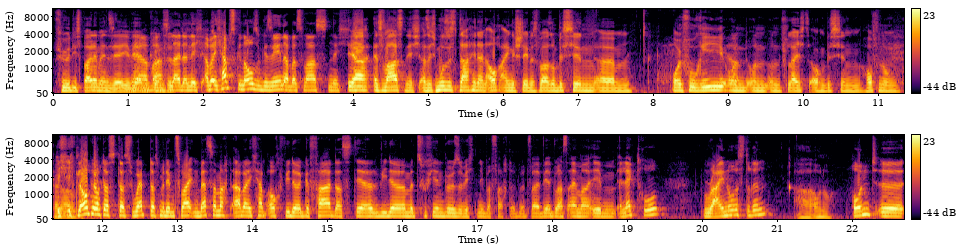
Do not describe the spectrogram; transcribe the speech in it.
für die Spider-Man-Serie werden könnte. Ja, war es leider nicht. Aber ich habe es genauso gesehen, aber es war es nicht. Ja, es war es nicht. Also ich muss es nachhinein auch eingestehen, es war so ein bisschen ähm, Euphorie ja. und, und, und vielleicht auch ein bisschen Hoffnung. ich, ich glaube ja auch, dass das Web das mit dem zweiten besser macht, aber ich habe auch wieder Gefahr, dass der wieder mit zu vielen Bösewichten überfrachtet wird. Weil wir, du hast einmal eben Elektro, Rhino ist drin. Ah, auch noch. Und äh,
